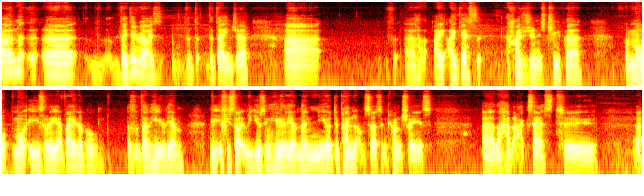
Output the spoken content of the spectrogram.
Oh, uh, they did realize the, the danger. Uh, uh, I, I, guess hydrogen is cheaper and more more easily available than helium. If you start using helium, then you're dependent on certain countries uh, that had access to uh,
